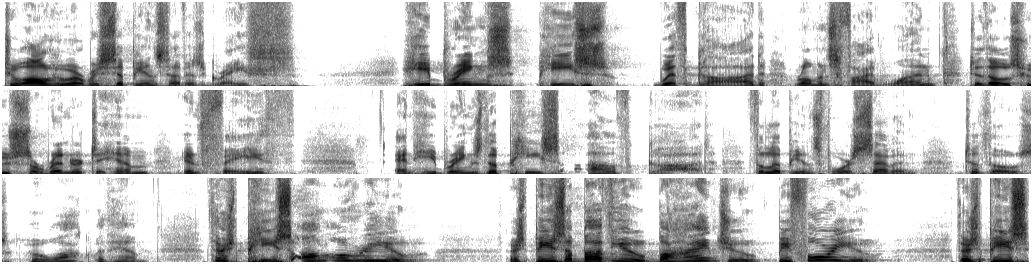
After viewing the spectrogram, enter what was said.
to all who are recipients of his grace. He brings peace with God, Romans 5 1, to those who surrender to him in faith. And he brings the peace of God, Philippians 4 7, to those who walk with him. There's peace all over you. There's peace above you, behind you, before you. There's peace,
